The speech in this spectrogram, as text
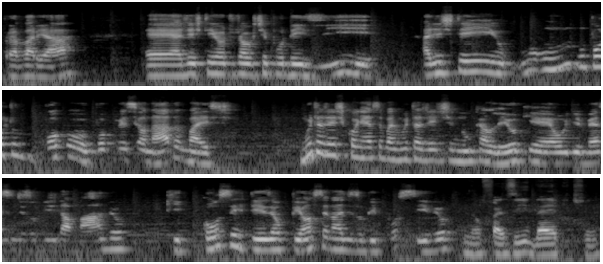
pra variar. É, a gente tem outros jogos tipo DayZ. A gente tem um, um- um ponto um pouco, pouco mencionado, mas muita gente conhece, mas muita gente nunca leu, que é o universo de zumbis da Marvel, que com certeza é o pior cenário de zumbi possível. Não fazia ideia que tinha.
